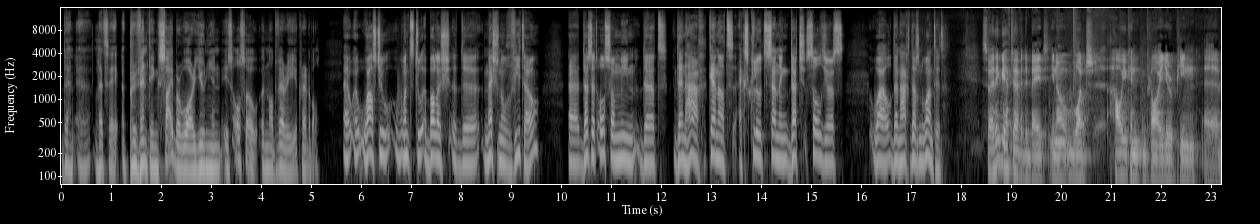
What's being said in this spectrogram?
then uh, let's say a preventing cyber war union is also uh, not very credible. Uh, whilst you want to abolish uh, the national veto, uh, does that also mean that Den Haag cannot exclude sending Dutch soldiers while Den Haag doesn't want it? So I think we have to have a debate. You know what, how you can employ European uh,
